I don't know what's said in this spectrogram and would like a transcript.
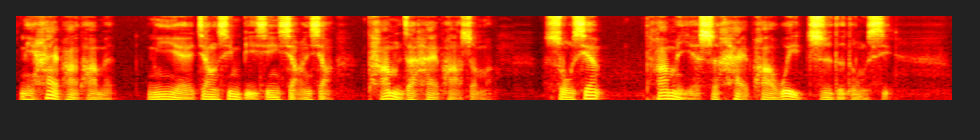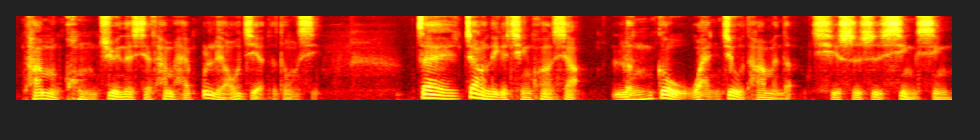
你害怕他们，你也将心比心想一想，他们在害怕什么？首先，他们也是害怕未知的东西，他们恐惧那些他们还不了解的东西。在这样的一个情况下，能够挽救他们的其实是信心，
